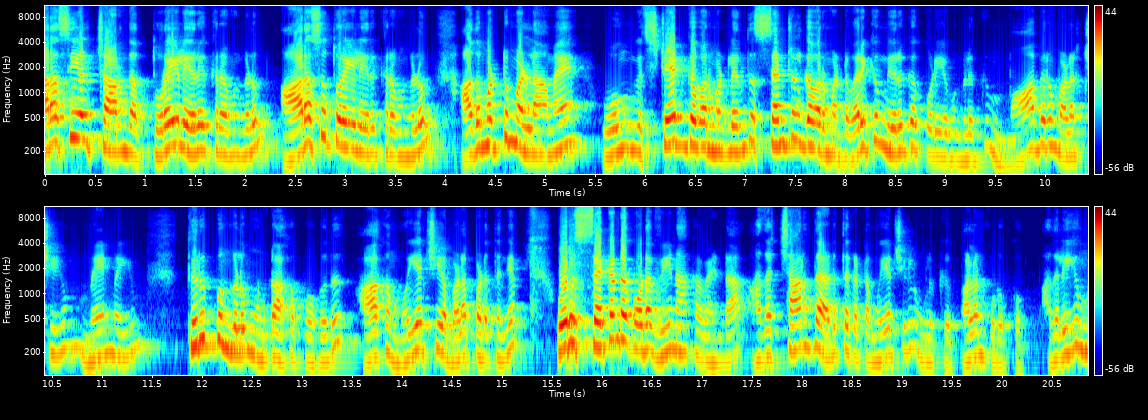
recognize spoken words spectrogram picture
அரசியல் சார்ந்த துறையில் இருக்கிறவங்களும் அரசு துறையில் இருக்கிறவங்களும் அது மட்டும் அல்லாமல் உங்கள் ஸ்டேட் கவர்மெண்ட்லேருந்து சென்ட்ரல் கவர்மெண்ட் வரைக்கும் இருக்கக்கூடியவங்களுக்கு மாபெரும் வளர்ச்சியும் மேன்மையும் திருப்பங்களும் உண்டாக போகுது. ஆக முயற்சியை பலப்படுத்துங்க. ஒரு செகண்டை கூட வீணாக்க வேண்டாம். அதை சார்ந்த அடுத்த கட்ட முயற்சிகள் உங்களுக்கு பலன் கொடுக்கும். அதுலேயும்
